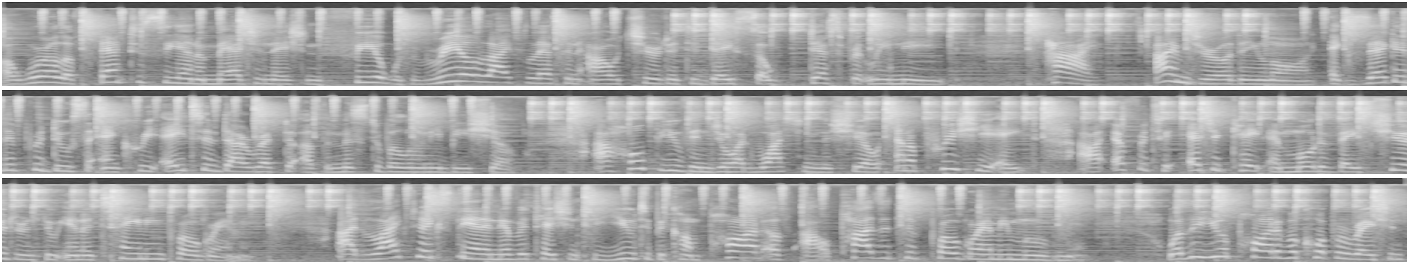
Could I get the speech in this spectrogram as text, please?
a world of fantasy and imagination filled with real life lessons our children today so desperately need. Hi, I'm Geraldine Long, executive producer and creative director of the Mr. Balloney B Show. I hope you've enjoyed watching the show and appreciate our effort to educate and motivate children through entertaining programming. I'd like to extend an invitation to you to become part of our positive programming movement. Whether you're part of a corporation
